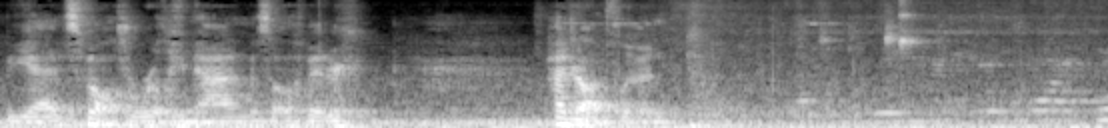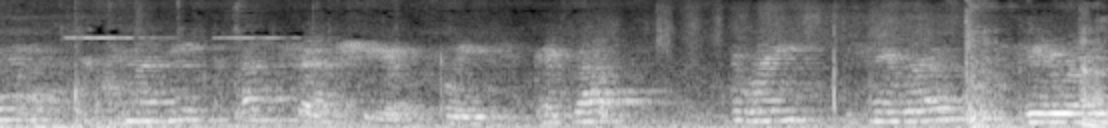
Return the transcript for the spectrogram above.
But yeah, it smells really bad in this elevator. Hydraulic fluid. Associate, please pick up three zero zero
